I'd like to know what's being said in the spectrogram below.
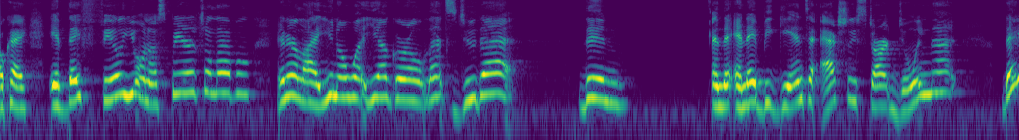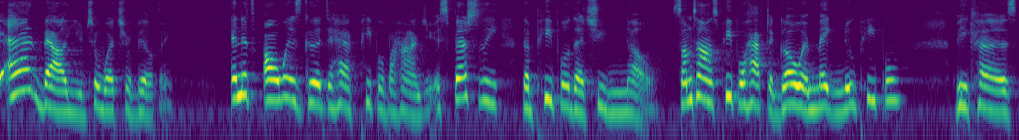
Okay. If they feel you on a spiritual level and they're like, you know what? Yeah, girl, let's do that. Then, and they, and they begin to actually start doing that, they add value to what you're building. And it's always good to have people behind you, especially the people that you know. Sometimes people have to go and make new people because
